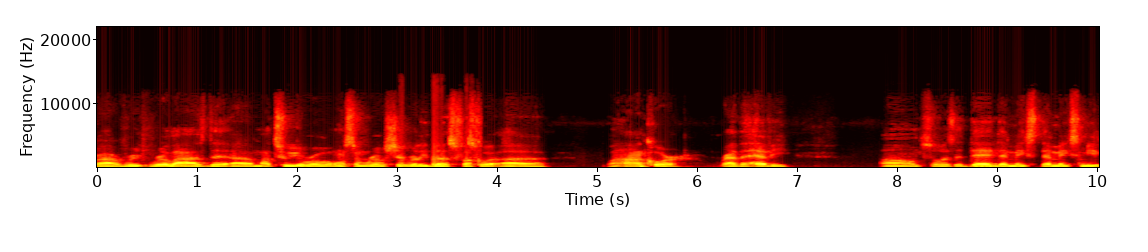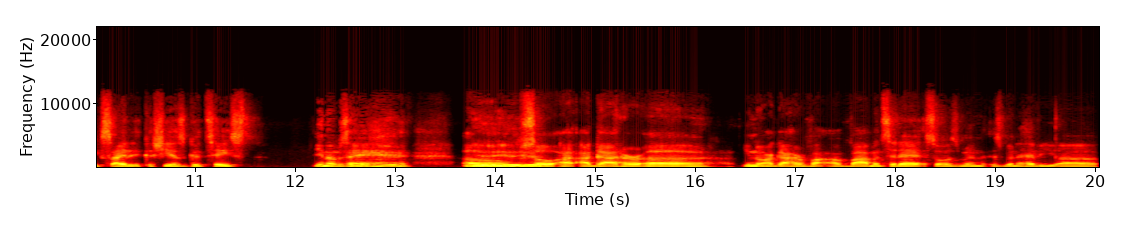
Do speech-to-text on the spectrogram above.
uh, re- realized that uh, my two year old on some real shit really does fuck with uh, with Encore rather heavy. Um, so as a dad, Mm. that makes that makes me excited because she has good taste. You know what I'm saying? Yeah. um, Yeah, yeah, yeah. So I, I got her. You know, I got her vi- uh, vibing to that. So it's been it's been a heavy uh,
